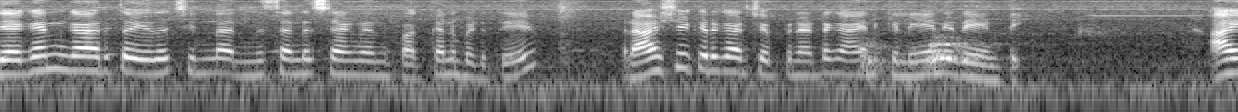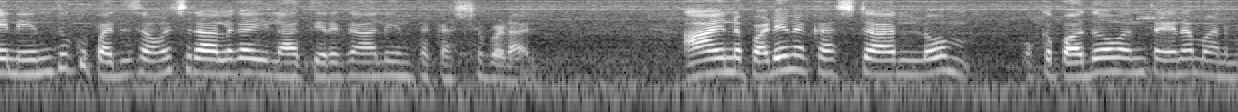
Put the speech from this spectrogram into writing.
జగన్ గారితో ఏదో చిన్న మిస్అండర్స్టాండింగ్ పక్కన పెడితే రాజశేఖర్ గారు చెప్పినట్టుగా ఆయనకి లేనిదేంటి? ఆయన ఎందుకు పది సంవత్సరాలుగా ఇలా తిరగాలి ఇంత కష్టపడాలి? ఆయన పడిన కష్టాల్లో ఒక పదో వంతైనా మనం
